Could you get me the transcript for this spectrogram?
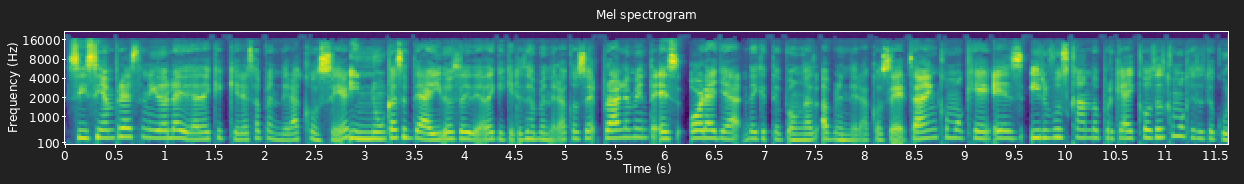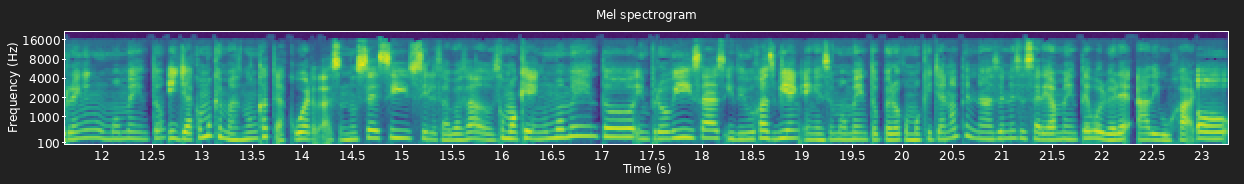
Si siempre has tenido la idea de que quieres aprender a coser y nunca se te ha ido esa idea de que quieres aprender a coser, probablemente es hora ya de que te pongas a aprender a coser hacer. Saben como que es ir buscando porque hay cosas como que se te ocurren en un momento y ya como que más nunca te acuerdas. No sé si, si les ha pasado. Como que en un momento improvisas y dibujas bien en ese momento, pero como que ya no te nace necesariamente volver a dibujar. O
